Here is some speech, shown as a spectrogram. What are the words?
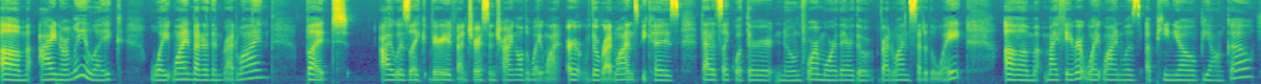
Um, I normally like white wine better than red wine, but I was like very adventurous in trying all the white wine or the red wines because that is like what they're known for more there the red wine instead of the white. Um, my favorite white wine was a Pinot Bianco.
